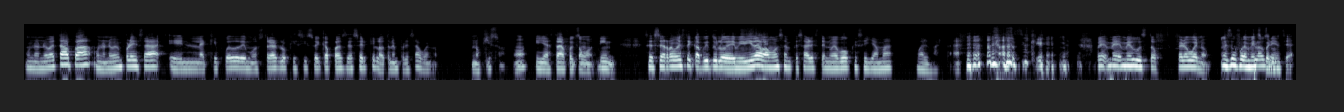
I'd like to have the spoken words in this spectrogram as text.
una nueva etapa, una nueva empresa en la que puedo demostrar lo que sí soy capaz de hacer que la otra empresa, bueno, no quiso, ¿no? Y ya está, fue como, tin, se cerró este capítulo de mi vida, vamos a empezar este nuevo que se llama Walmart. Así que me, gustó. Pero bueno, eso fue mi experiencia.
